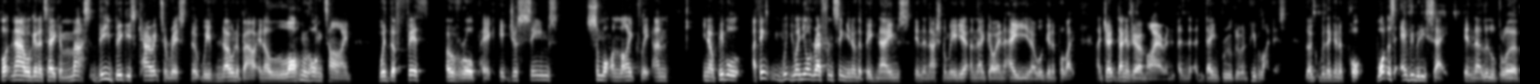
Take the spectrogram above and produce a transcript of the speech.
but now we're going to take a mass, the biggest character risk that we've known about in a long, long time with the fifth overall pick. It just seems somewhat unlikely. And you know, people, I think when you're referencing, you know, the big names in the national media and they're going, hey, you know, we're going to put like, uh, like Daniel Jeremiah and, and, and Dane Brugler and people like this, they're, they're going to put, what does everybody say in their little blurb?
